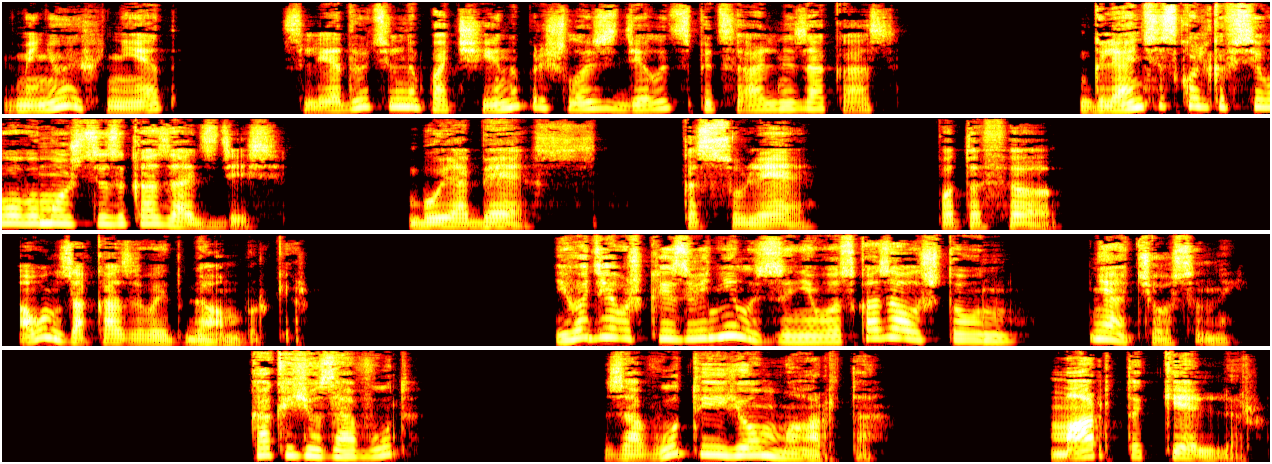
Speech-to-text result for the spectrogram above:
В меню их нет. Следовательно, по чину пришлось сделать специальный заказ. Гляньте, сколько всего вы можете заказать здесь. Буябес, кассуле, потофе. А он заказывает гамбургер. Его девушка извинилась за него, сказала, что он неотесанный. «Как ее зовут?» «Зовут ее Марта. Марта Келлер.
